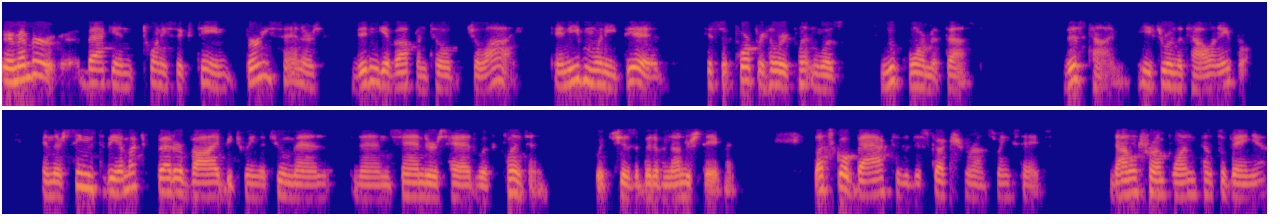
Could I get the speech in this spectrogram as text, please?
Remember back in 2016, Bernie Sanders didn't give up until July. And even when he did, his support for Hillary Clinton was lukewarm at best. This time, he threw in the towel in April. And there seems to be a much better vibe between the two men than Sanders had with Clinton, which is a bit of an understatement. Let's go back to the discussion around swing states. Donald Trump won Pennsylvania,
